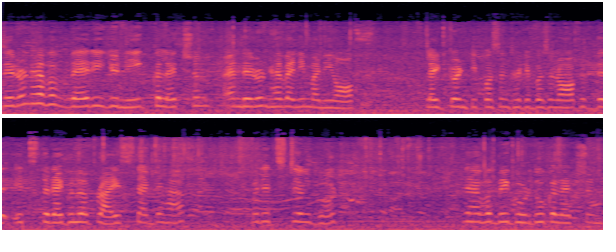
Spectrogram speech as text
They don't have a very unique collection and they don't have any money off, like 20%, 30% off. If the, it's the regular price that they have, but it's still good. They have a big Urdu collection.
